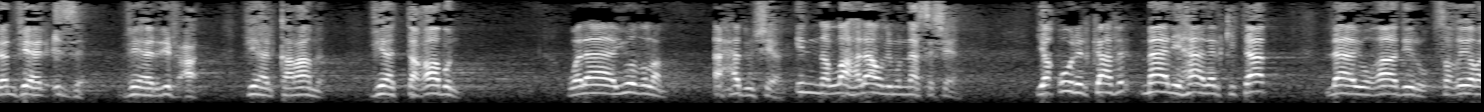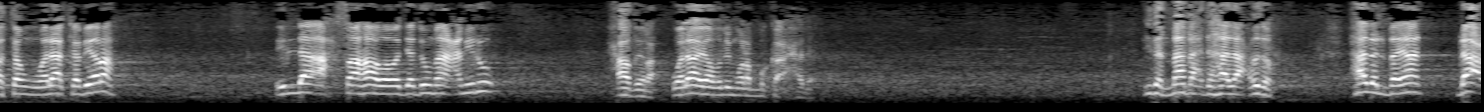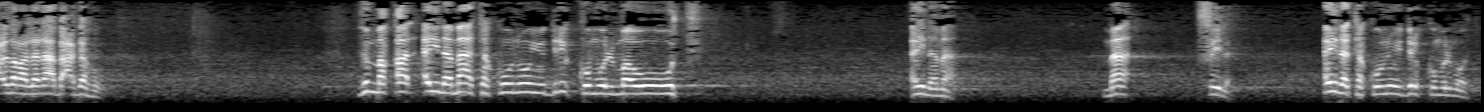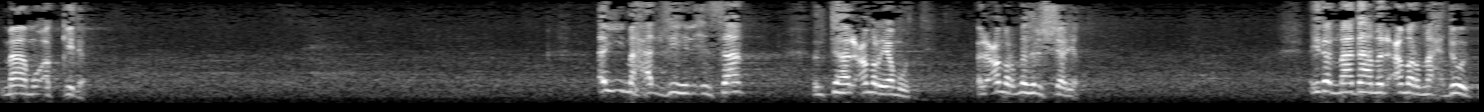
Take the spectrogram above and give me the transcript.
لأن فيها العزة فيها الرفعة فيها الكرامة فيها التغابن. ولا يظلم أحد شيئا. إن الله لا يظلم الناس شيئا. يقول الكافر ما لهذا الكتاب لا يغادر صغيرة ولا كبيرة إلا أحصاها ووجدوا ما عملوا حاضرا ولا يظلم ربك أحدا. إذا ما بعد هذا عذر. هذا البيان لا عذر لنا بعده. ثم قال أينما تكونوا يدرككم الموت؟ أين ما؟ صلة. أين تكونوا يدرككم الموت؟ ما مؤكدة. أي محل فيه الإنسان انتهى العمر يموت. العمر مثل الشريط. إذا ما دام العمر محدود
